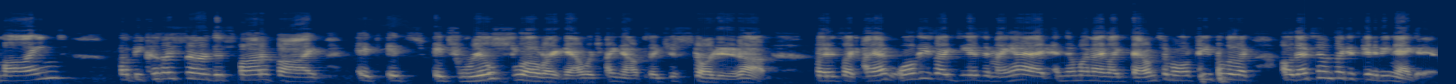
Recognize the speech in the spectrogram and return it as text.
mind. But because I started this Spotify, it, it's it's real slow right now, which I know because I just started it up. But it's like I have all these ideas in my head, and then when I like bounce them off people, they're like, "Oh, that sounds like it's going to be negative,"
